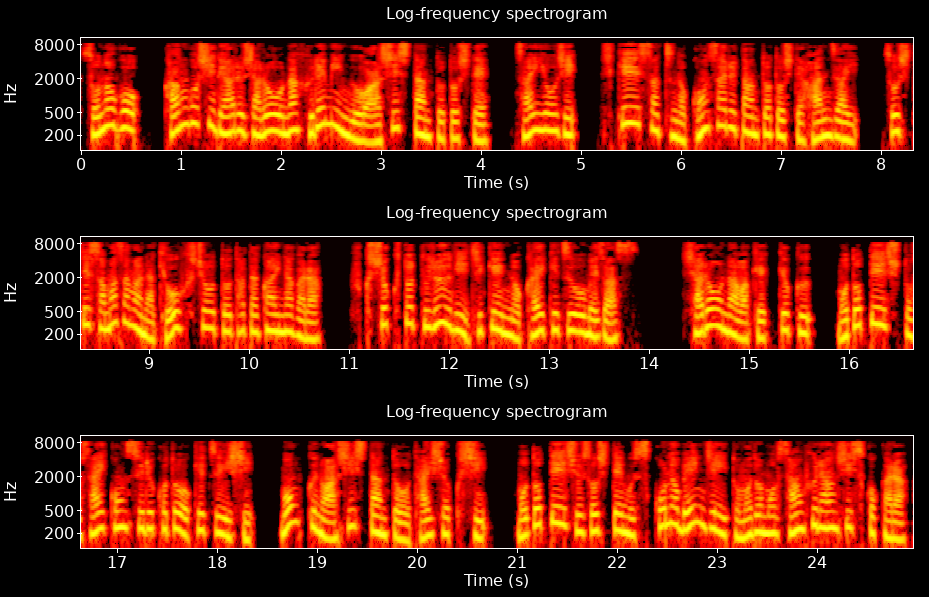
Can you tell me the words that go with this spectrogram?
その後、看護師であるシャローナ・フレミングをアシスタントとして採用し、死警察のコンサルタントとして犯罪、そして様々な恐怖症と戦いながら、復職とトゥルーディ事件の解決を目指す。シャローナは結局、元亭主と再婚することを決意し、文句のアシスタントを退職し、元亭主そして息子のベンジーともどもサンフランシスコから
